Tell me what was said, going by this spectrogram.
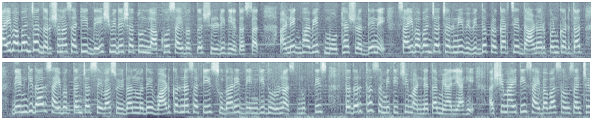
साईबाबांच्या दर्शनासाठी देश विदेशातून लाखो साईभक्त शिर्डीत येत असतात. अनेक भाविक मोठ्या श्रद्धेने साईबाबांच्या चरणी विविध प्रकारचे दान अर्पण करतात. देणगीदार साईभक्तांच्या सेवा सुविधांमध्ये वाढ करण्यासाठी सुधारित देणगी धोरणास नुकतीच तदर्थ समितीची मान्यता मिळाली आहे. अशी माहिती साईबाबा संस्थांचे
